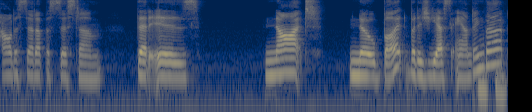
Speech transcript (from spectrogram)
how to set up a system that is not no but, but is yes anding that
